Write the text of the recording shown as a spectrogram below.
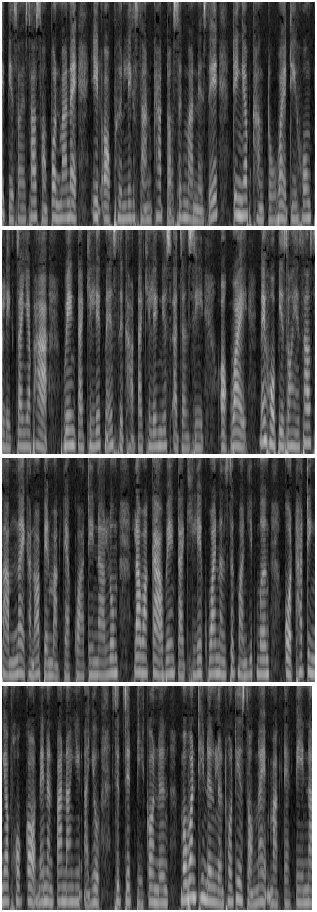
10 ปี2022ป่นมาในอีดออกพื้นเลิกสารคาดต่อซึ่งมันในเสติ่งยับขังโตไว้ที่ห้องปลิกใจยภาเวงตาคิเล็กในสื่อข่าวตาคิเล็กนิวส์อาจารย์ซีออกไว้ในโหปี2023ในค่ะเนาะเป็นหมักแตกกว่าตีนาลุ่มลาวากาเวงตาคิเล็กไว้นั้นซึกมันยึดเมืองกดทัดติ่งยับโคกอดในนั้นป้านางยิงอายุ 17 ปีก่อนหนึ่งเมื่อวันที่1เดือนธันที่ 2 ในหมักแดกตีนา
